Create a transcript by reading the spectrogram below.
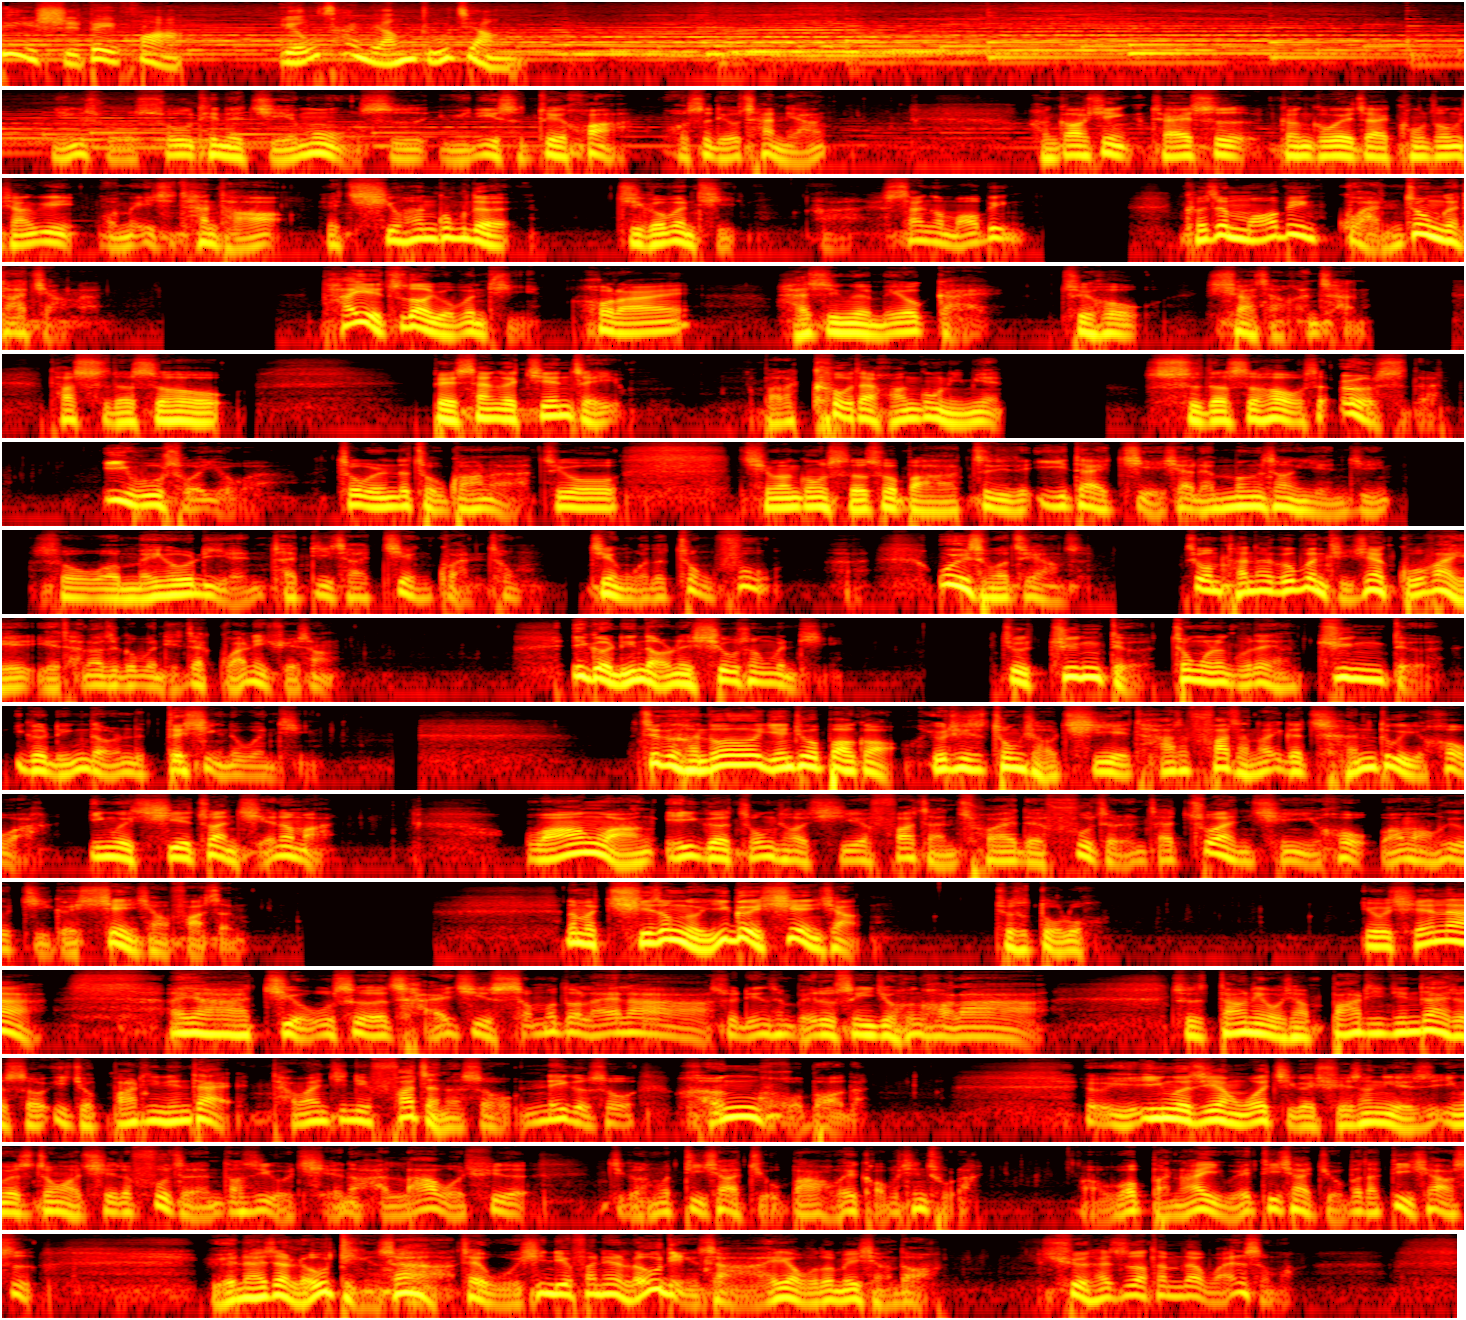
历史对话，刘灿良主讲。您所收听的节目是《与历史对话》，我是刘灿良，很高兴再一次跟各位在空中相遇，我们一起探讨齐桓公的几个问题啊，三个毛病。可这毛病管仲跟他讲了，他也知道有问题，后来还是因为没有改，最后下场很惨。他死的时候被三个奸贼把他扣在皇宫里面，死的时候是饿死的，一无所有啊，周围人都走光了，只有齐桓公死的时候把自己的衣带解下来蒙上眼睛，说我没有脸在地下见管仲，见我的仲父啊，为什么这样子？这我们谈到一个问题，现在国外也也谈到这个问题，在管理学上，一个领导人的修身问题，就君德。中国人古代讲君德，一个领导人的德行的问题。这个很多研究报告，尤其是中小企业，它是发展到一个程度以后啊，因为企业赚钱了嘛，往往一个中小企业发展出来的负责人，在赚钱以后，往往会有几个现象发生。那么其中有一个现象就是堕落。有钱了，哎呀，酒色财气什么都来了，所以连城北路生意就很好啦。就是当年我想八零年代的时候，一九八零年代台湾经济发展的时候，那个时候很火爆的。因为这样，我几个学生也是因为是中小企业的负责人，当时有钱呢，还拉我去的几个什么地下酒吧，我也搞不清楚了。啊，我本来以为地下酒吧在地下室，原来在楼顶上，在五星级饭店楼顶上。哎呀，我都没想到，去了才知道他们在玩什么。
